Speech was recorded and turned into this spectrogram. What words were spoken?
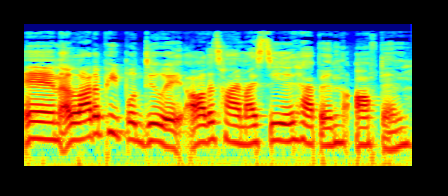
And a lot of people do it all the time. I see it happen often.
